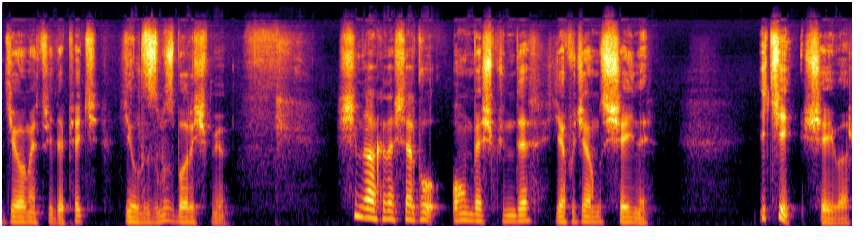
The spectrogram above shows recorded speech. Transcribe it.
Geometriyle pek yıldızımız barışmıyor. Şimdi arkadaşlar bu 15 günde yapacağımız şey ne? İki şey var.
